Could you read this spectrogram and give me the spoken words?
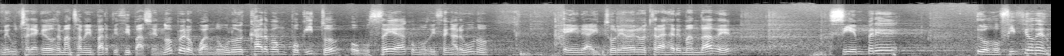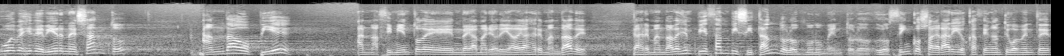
me gustaría que los demás también participasen, ¿no? Pero cuando uno escarba un poquito, o bucea, como dicen algunos, en la historia de nuestras hermandades, siempre los oficios de jueves y de viernes santo han dado pie al nacimiento de, de la mayoría de las hermandades. Las hermandades empiezan visitando los monumentos, los, cinco sagrarios que hacían antiguamente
